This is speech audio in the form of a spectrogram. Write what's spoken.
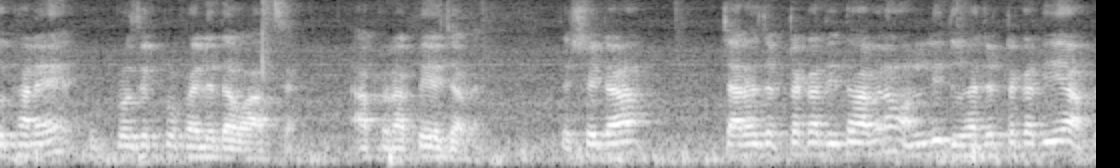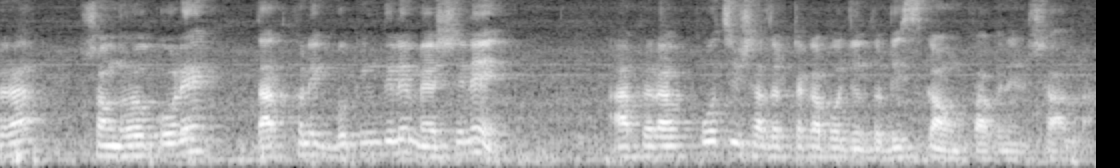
ওখানে প্রজেক্ট প্রোফাইলে দেওয়া আছে। আপনারা পেয়ে যাবেন। তো সেটা চার হাজার টাকা দিতে হবে না অনলি দু হাজার টাকা দিয়ে আপনারা সংগ্রহ করে তাৎক্ষণিক বুকিং দিলে মেশিনে আপনারা পঁচিশ হাজার টাকা পর্যন্ত ডিসকাউন্ট পাবেন ইনশাআল্লাহ।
